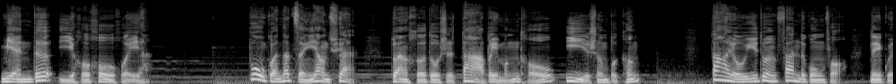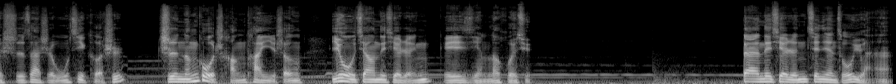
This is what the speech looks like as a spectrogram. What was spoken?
免得以后后悔呀。不管他怎样劝，段河都是大背蒙头，一声不吭。大有一顿饭的功夫，内鬼实在是无计可施，只能够长叹一声，又将那些人给引了回去。待那些人渐渐走远，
